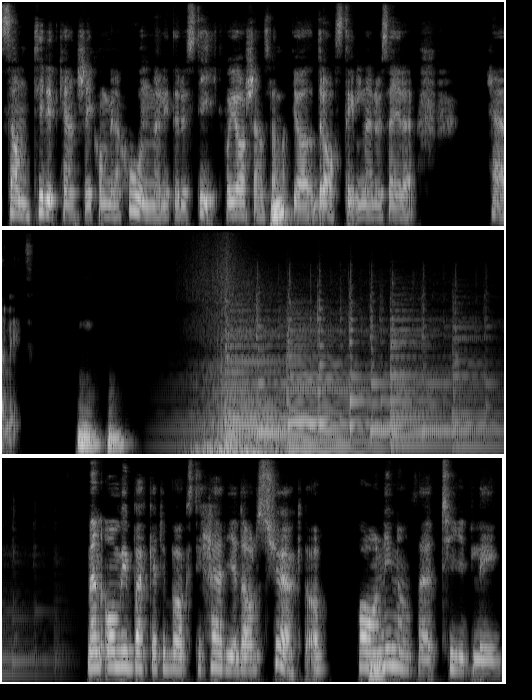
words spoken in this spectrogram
samtidigt kanske i kombination med lite rustikt får jag känslan Mm. att jag dras till när du säger det. Härligt. Mm, mm. Men om vi backar tillbaks till Härjedals kök då. Har Mm. ni någon så här tydlig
